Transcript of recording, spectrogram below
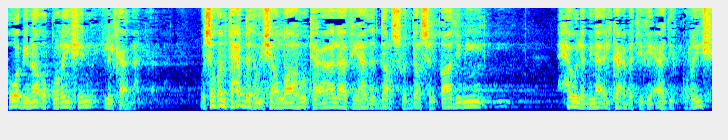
هو بناء قريش للكعبة. وسوف نتحدث إن شاء الله تعالى في هذا الدرس والدرس القادم حول بناء الكعبة في عهد قريش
